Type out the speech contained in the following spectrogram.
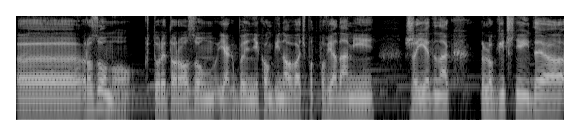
e, rozumu, który to rozum, jakby nie kombinować, podpowiada mi, że jednak logicznie idea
